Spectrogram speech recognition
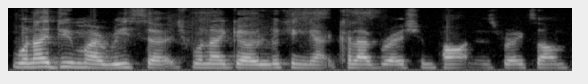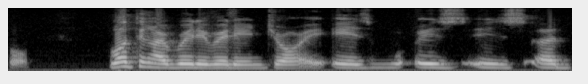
when I do my research, when I go looking at collaboration partners, for example, one thing I really really enjoy is is is a,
